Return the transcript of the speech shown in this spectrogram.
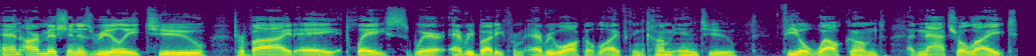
And our mission is really to provide a place where everybody from every walk of life can come into, feel welcomed, a natural light,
